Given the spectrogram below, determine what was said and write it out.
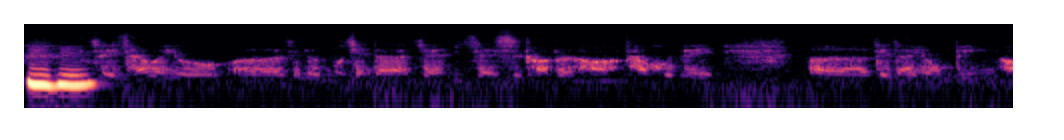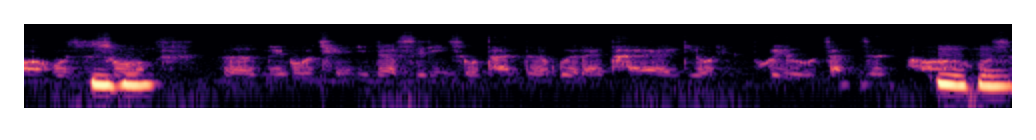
嗯哼，所以才会有呃这个目前大家现在一直在思考的哈、他会不会呃对台用兵啊，或者是说嗯呃美国前印太司令所谈的未来台海六年会有战争啊，嗯或是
